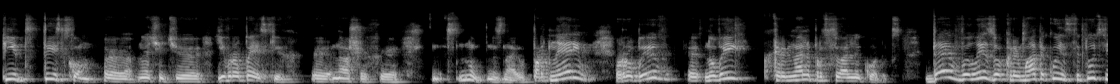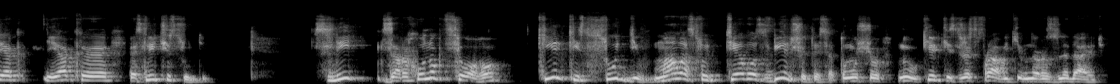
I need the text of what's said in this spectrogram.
Під тиском, значить, європейських наших ну не знаю партнерів робив новий кримінально-процесуальний кодекс, де ввели зокрема таку інституцію, як, як слідчі судді. Слід за рахунок цього кількість суддів мала суттєво збільшитися, тому що ну кількість вже справ, які вони розглядають.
